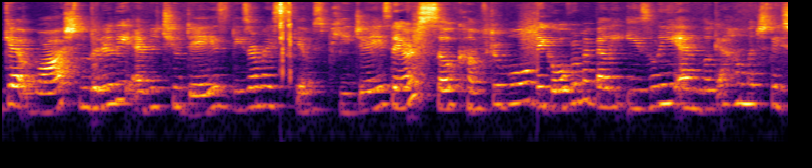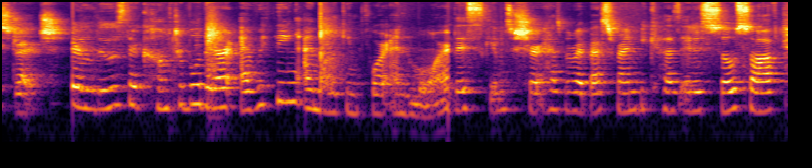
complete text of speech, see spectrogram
get washed literally every two days. These are my Skims PJs. They are so comfortable. They go over my belly easily and look at how much they stretch. They're loose, they're comfortable, they are everything I'm looking for and more. This Skims shirt has been my best friend because it is so soft.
